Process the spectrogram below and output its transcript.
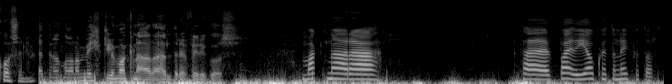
gósunum. Þetta er allavega miklu magnaðara heldur en fyrir gós. Magnaðara, það er bæði jákvæmt og neikvæmt orð.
